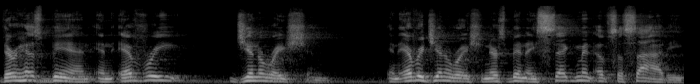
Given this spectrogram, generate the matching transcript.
there has been in every generation, in every generation, there's been a segment of society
